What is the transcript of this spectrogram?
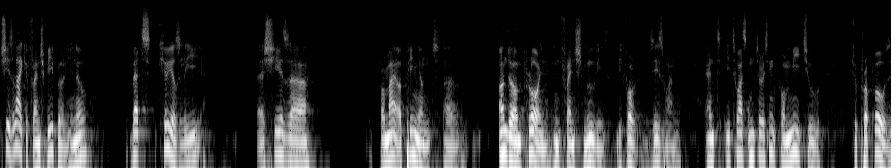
she's like a French people, you know, but curiously, uh, she is, for my opinion, underemployed in French movies before this one. And it was interesting for me to, to propose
